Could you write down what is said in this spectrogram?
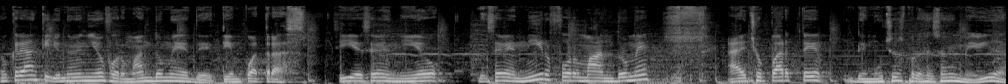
no crean que yo no he venido formándome de tiempo atrás. Sí, ese venido ese venir formándome ha hecho parte de muchos procesos en mi vida.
